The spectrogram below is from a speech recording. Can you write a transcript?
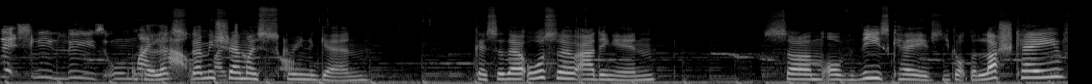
literally lose all my Okay, let's let me share my jumping off. screen again. Okay, so they're also adding in some of these caves. You've got the Lush Cave,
